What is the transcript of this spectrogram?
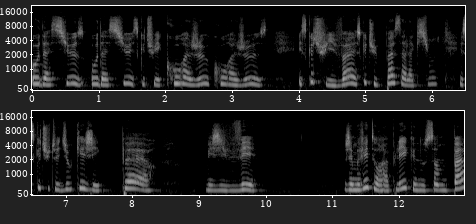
audacieuse, audacieux? Est-ce que tu es courageux, courageuse? Est-ce que tu y vas? Est-ce que tu passes à l'action? Est-ce que tu te dis, ok, j'ai peur, mais j'y vais? J'aimerais te rappeler que nous ne sommes pas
